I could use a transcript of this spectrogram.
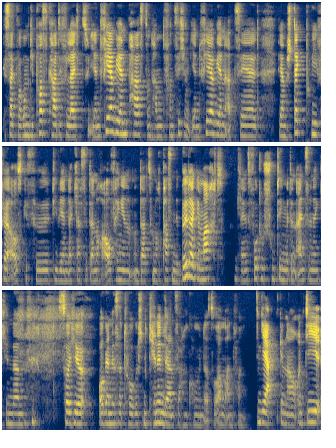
gesagt, warum die Postkarte vielleicht zu ihren Ferien passt und haben von sich und ihren Ferien erzählt. Wir haben Steckbriefe ausgefüllt, die wir in der Klasse dann noch aufhängen und dazu noch passende Bilder gemacht. Ein kleines Fotoshooting mit den einzelnen Kindern. Solche organisatorischen Kennenlernsachen kommen da so am Anfang. Ja, genau. Und die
